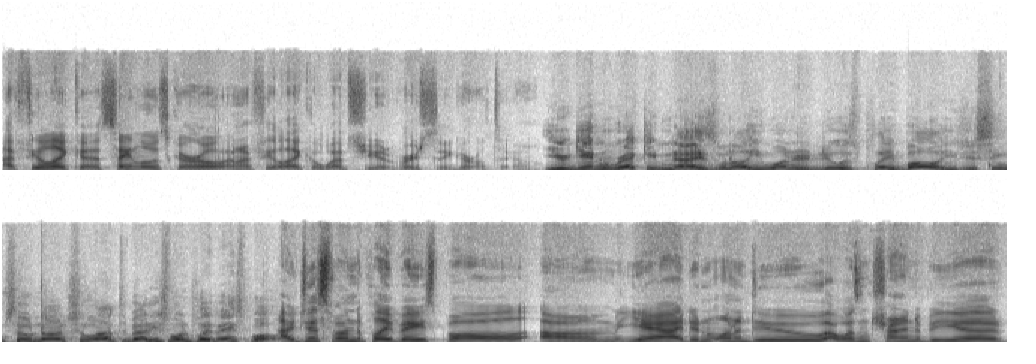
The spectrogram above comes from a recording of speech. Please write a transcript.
I feel like a St. Louis girl and I feel like a Webster University girl too. You're getting recognized when all you wanted to do was play ball. You just seem so nonchalant about it. You just want to play baseball. I just wanted to play baseball. Um, yeah, I didn't want to do. I wasn't trying to be a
